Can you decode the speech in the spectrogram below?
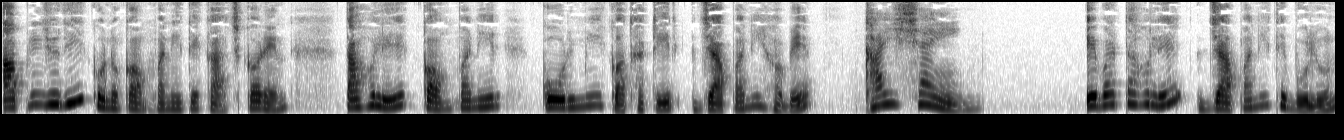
আপনি যদি কোনো কোম্পানিতে কাজ করেন তাহলে কোম্পানির কর্মী কথাটির জাপানি হবে 会社員 এবার তাহলে জাপানিতে বলুন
